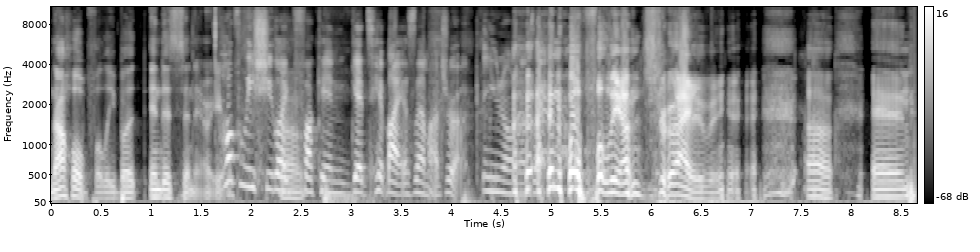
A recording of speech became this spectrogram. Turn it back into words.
Not hopefully, but in this scenario. Hopefully, she like Um, fucking gets hit by a semi truck. You know what I'm saying? and hopefully I'm driving. uh, and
